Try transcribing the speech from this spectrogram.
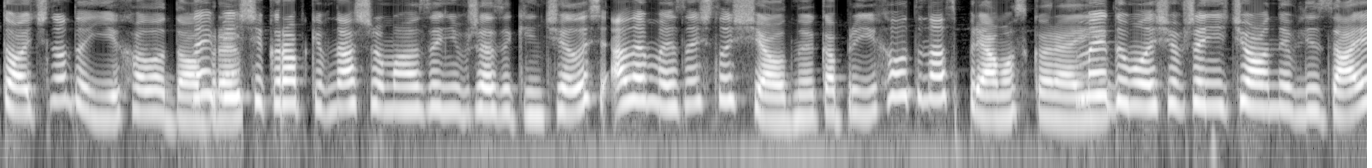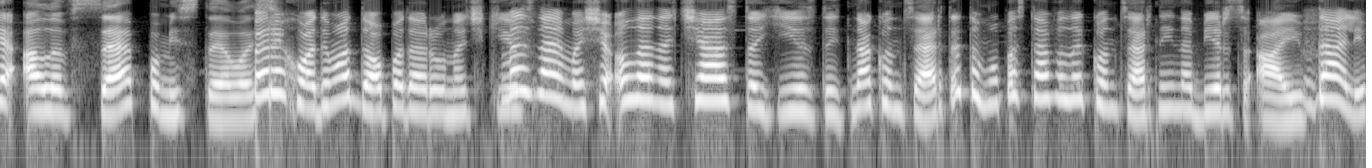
точно доїхало добре. Найбільші коробки в нашому магазині вже закінчились, але ми знайшли ще одну, яка приїхала до нас прямо з Кореї. Ми думали, що вже нічого не влізає, але все помістилось. Переходимо до подаруночків. Ми знаємо, що Олена часто їздить на концерти, тому поставили концертний набір з Айв. Далі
